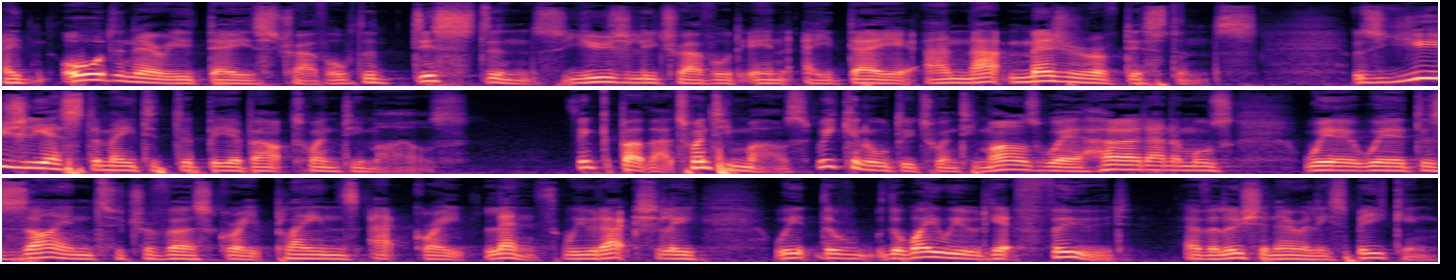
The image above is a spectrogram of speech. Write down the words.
an ordinary day's travel, the distance usually travelled in a day, and that measure of distance was usually estimated to be about 20 miles. Think about that 20 miles. We can all do 20 miles. We're herd animals. We're, we're designed to traverse great plains at great length. We would actually, we, the, the way we would get food, evolutionarily speaking,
